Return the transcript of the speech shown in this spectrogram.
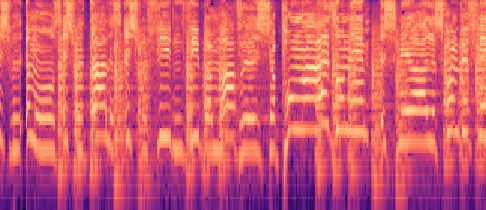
Ich will Immos, ich will Dallas, ich will fliegen wie bei Marvel. Ich hab Hunger, also nehm ich mir alles vom Buffet.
